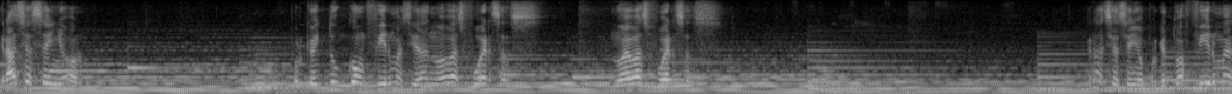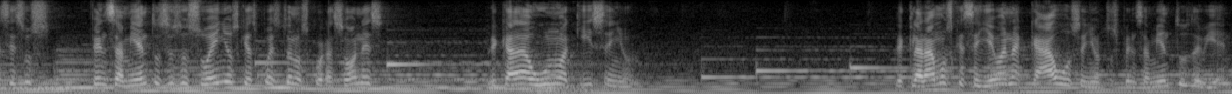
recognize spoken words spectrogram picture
Gracias Señor, porque hoy tú confirmas y das nuevas fuerzas, nuevas fuerzas. Señor, porque tú afirmas esos pensamientos, esos sueños que has puesto en los corazones de cada uno aquí, Señor. Declaramos que se llevan a cabo, Señor, tus pensamientos de bien,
